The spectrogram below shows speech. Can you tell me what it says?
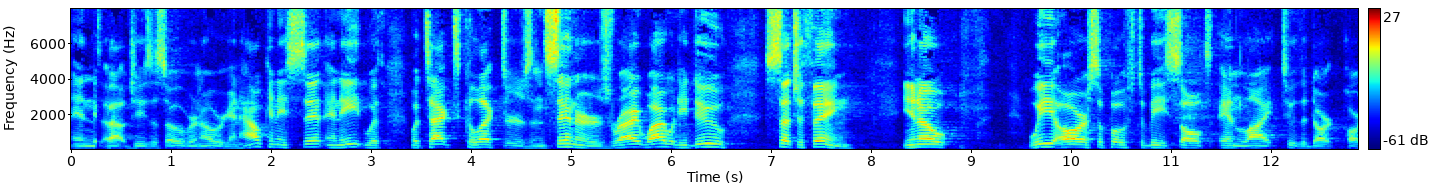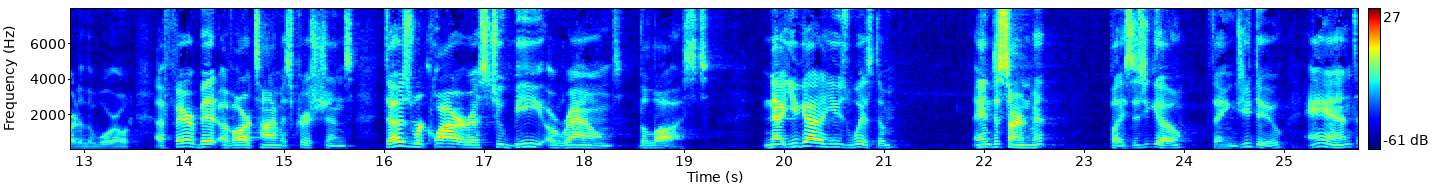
And about Jesus over and over again. How can he sit and eat with, with tax collectors and sinners, right? Why would he do such a thing? You know, we are supposed to be salt and light to the dark part of the world. A fair bit of our time as Christians does require us to be around the lost. Now, you got to use wisdom and discernment, places you go, things you do, and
